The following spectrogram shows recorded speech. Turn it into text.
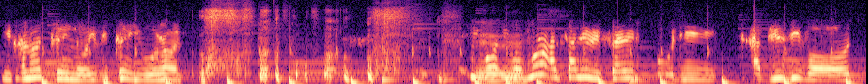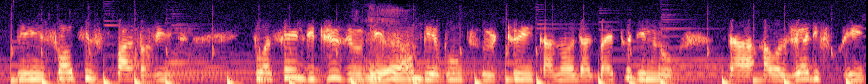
you cannot train no, if you train you will run. he, was, he was not actually referring to the abusive or the insulting part of it. He was saying the Jews will give, Yeah. I won't be able to do it and all that. But I told him no, that I was ready for it.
